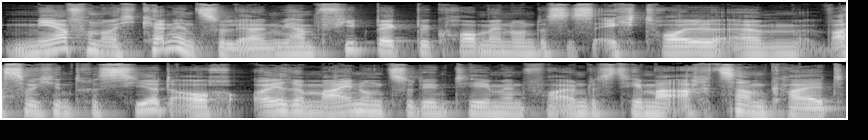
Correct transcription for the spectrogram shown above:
mehr von euch kennenzulernen. Wir haben Feedback bekommen und es ist echt toll, ähm, was euch interessiert, auch eure Meinung zu den Themen, vor allem das Thema Achtsamkeit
